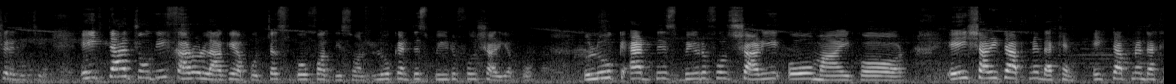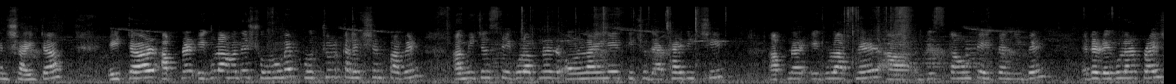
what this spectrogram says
ছেড়ে দিচ্ছি। এইটা যদি কারও লাগে আপু just go for this one look at this beautiful sari আপু। Look at this beautiful sari oh my god এই শাড়িটা আপনি দেখেন, এইটা আপনার দেখেন শাড়িটা। এইটার আপনার, এগুলো আমাদের শোরুমে প্রচুর কালেকশন পাবেন। আমি জাস্ট এগুলো আপনার অনলাইনে কিছু দেখাই দিচ্ছি। আপনার, এগুলো আপনার ডিসকাউন্টে এটা নেবেন। এটা রেগুলার প্রাইস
